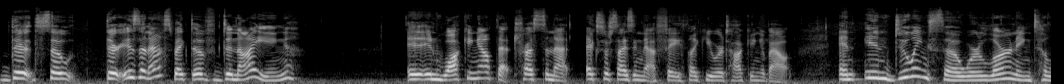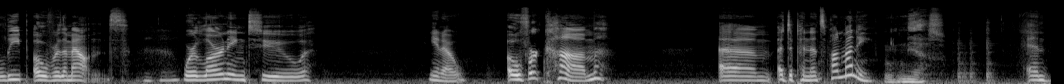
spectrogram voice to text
there, so there is an aspect of denying in, in walking out that trust and that exercising that faith, like you were talking about. And in doing so, we're learning to leap over the mountains. We're learning to, you know, overcome um, a dependence upon money Yes. and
